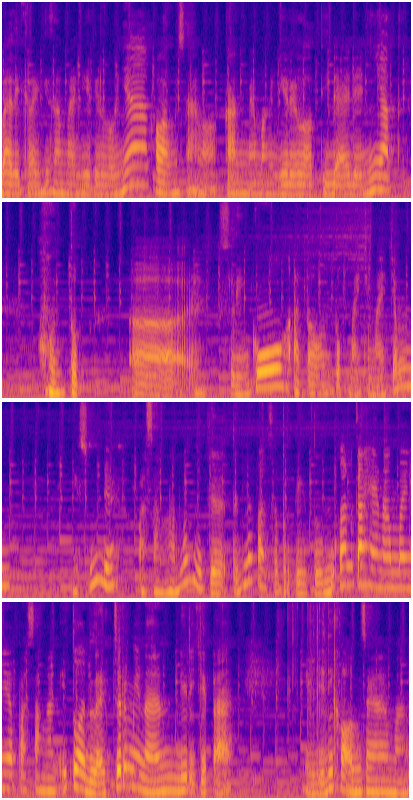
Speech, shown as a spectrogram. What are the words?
balik lagi sama diri lo nya kalau misalnya kan memang diri lo tidak ada niat untuk uh, selingkuh atau untuk macam-macam ya sudah pasangan lo juga tadi akan seperti itu. Bukankah yang namanya pasangan itu adalah cerminan diri kita? Ya jadi kalau misalnya emang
